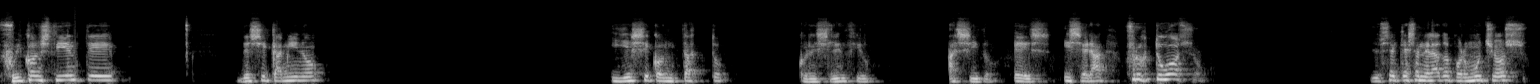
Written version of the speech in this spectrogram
Fui consciente de ese camino y ese contacto con el silencio ha sido, es y será fructuoso. Yo sé que es anhelado por muchos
